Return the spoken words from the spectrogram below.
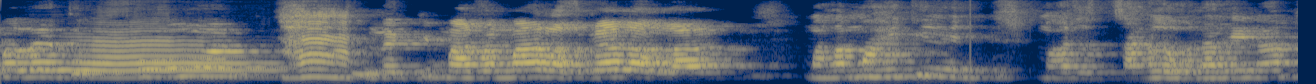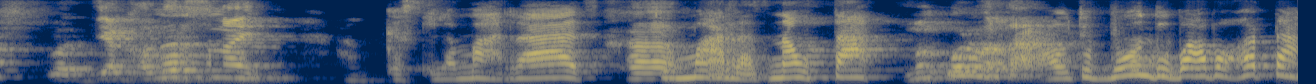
मला तो फोन. हा. नक्की माझा महाराज का लावला? मला माहिती आहे. माझं चांगलं होणार आहे ना तुला देखवणारच नाही. कसला महाराज? हा. तो महाराज नव्हता. मग कोण होता? अहो तो बोंधू बाबा होता.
